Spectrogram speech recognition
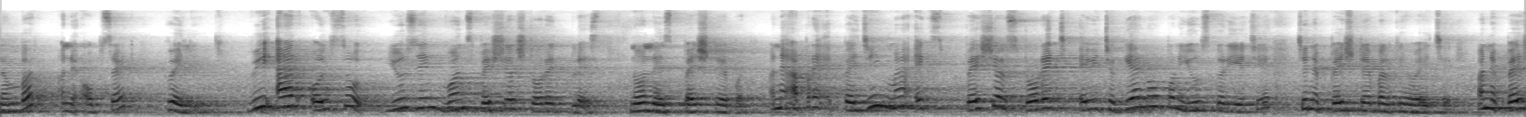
નંબર અને offset value we are also using one special storage place known as page table અને આપણે પેજિંગમાં એક સ્પેશિયલ સ્ટોરેજ એવી જગ્યાનો પણ યુઝ કરીએ છીએ, જેને પેજ કહેવાય છે. અને પેજ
